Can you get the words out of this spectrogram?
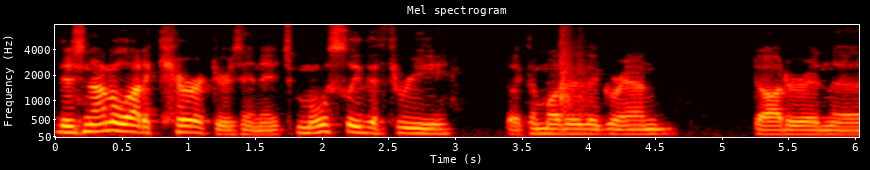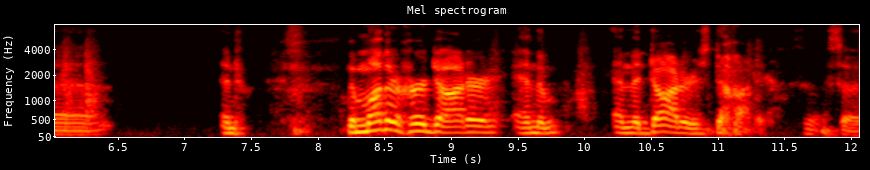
there's not a lot of characters in it. It's mostly the three, like the mother, the granddaughter, and the and the mother, her daughter, and the and the daughter's daughter. So, so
